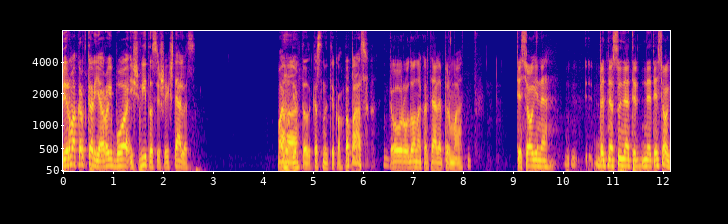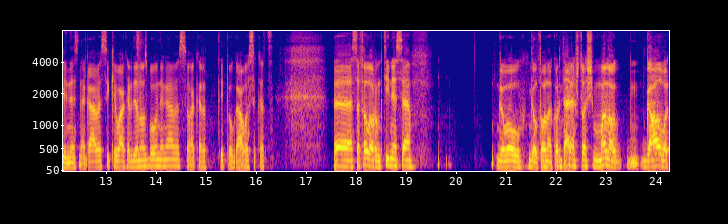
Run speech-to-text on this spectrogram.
pirmą kartą karjeroje buvo išvytas iš aikštelės. Aha. kaip ta, kas nutiko? Papasakok. Gavau raudoną kortelę pirmą tiesioginę, bet nesu net ir netiesioginės negavęs, iki vakar dienos buvau negavęs, vakar taip jau gavosi, kad e, SFL rungtynėse gavau geltoną kortelę, 80, mano galva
